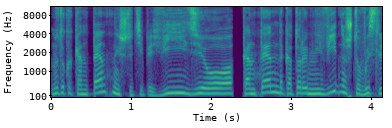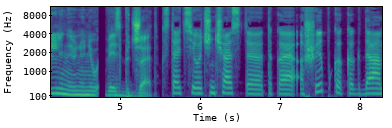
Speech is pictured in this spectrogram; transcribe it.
ну, такой контентный, что типа видео, контент, на котором не видно, что вы слили на него весь бюджет. Кстати, очень часто такая ошибка, когда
